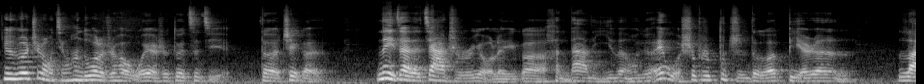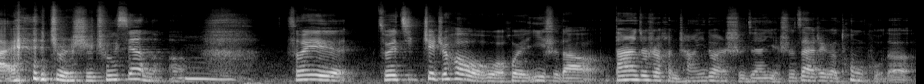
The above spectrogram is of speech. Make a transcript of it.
就是说这种情况多了之后，我也是对自己的这个内在的价值有了一个很大的疑问。我觉得，哎，我是不是不值得别人来准时出现呢？嗯，嗯所以，所以这之后我会意识到，当然就是很长一段时间也是在这个痛苦的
